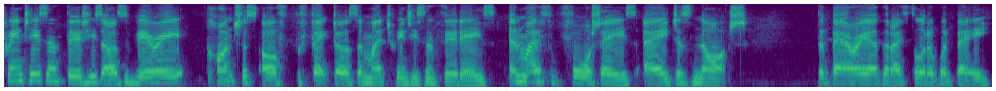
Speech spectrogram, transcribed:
20s and 30s, I was very conscious of the fact I was in my 20s and 30s. In my 40s, age is not the barrier that I thought it would be.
